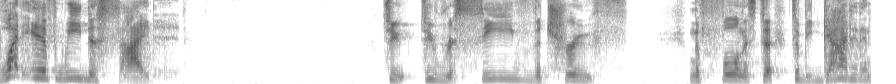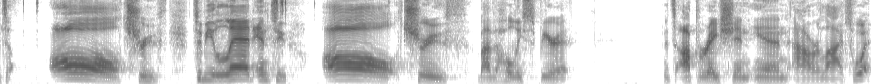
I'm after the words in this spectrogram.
what if we decided to, to receive the truth and the fullness, to, to be guided into all truth, to be led into all truth by the Holy Spirit, its operation in our lives? What,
